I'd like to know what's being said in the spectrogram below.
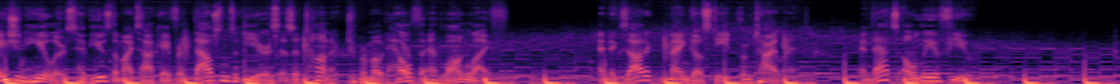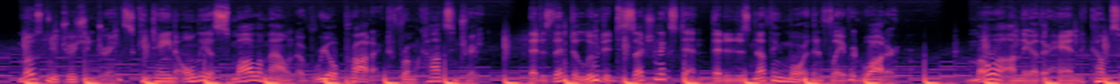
Asian healers have used the maitake for thousands of years as a tonic to promote health and long life. An exotic mangosteen from Thailand. And that's only a few. Most nutrition drinks contain only a small amount of real product from concentrate that is then diluted to such an extent that it is nothing more than flavored water. MOA, on the other hand, comes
